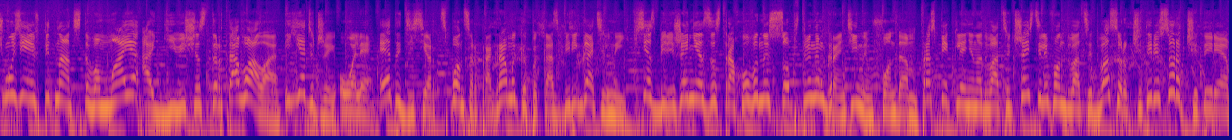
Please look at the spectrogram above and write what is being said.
Ночь музеев 15 мая, а гивище стартовало. Я диджей Оля. Это десерт, спонсор программы КПК «Сберегательный». Все сбережения застрахованы собственным гарантийным фондом. Проспект Ленина, 26, телефон 22 44 44.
